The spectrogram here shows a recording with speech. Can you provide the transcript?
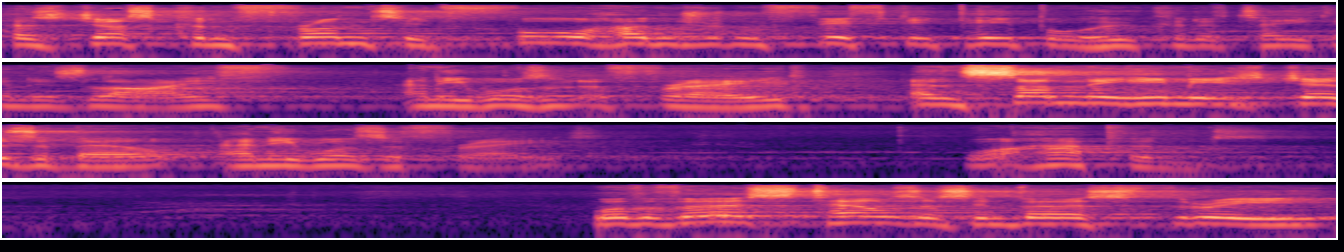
has just confronted 450 people who could have taken his life and he wasn't afraid. And suddenly he meets Jezebel and he was afraid. What happened? Well, the verse tells us in verse 3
